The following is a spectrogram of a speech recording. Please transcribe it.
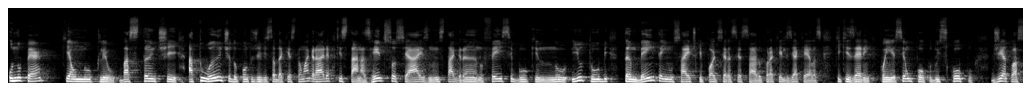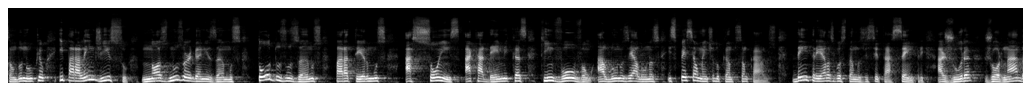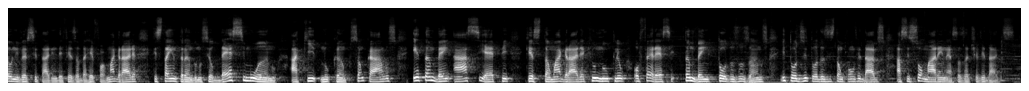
O NUPER que é um núcleo bastante atuante do ponto de vista da questão agrária, que está nas redes sociais, no Instagram, no Facebook, no YouTube. Também tem um site que pode ser acessado por aqueles e aquelas que quiserem conhecer um pouco do escopo de atuação do núcleo. E, para além disso, nós nos organizamos todos os anos para termos ações acadêmicas que envolvam alunos e alunas, especialmente do Campo São Carlos. Dentre elas, gostamos de citar sempre a Jura, Jornada Universitária em Defesa da Reforma Agrária, que está entrando no seu décimo ano aqui no Campo São Carlos, e também a ACIEP, Questão Agrária, que o Núcleo oferece também todos os anos, e todos e todas estão convidados a se somarem nessas atividades.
